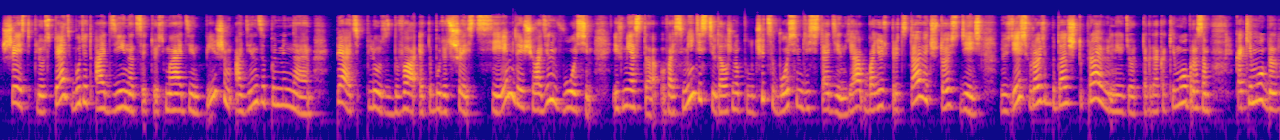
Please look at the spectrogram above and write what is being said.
6 плюс 5 будет 11. То есть мы 1 пишем, 1 запоминаем. 5 плюс 2 это будет 6, 7, да еще 1, 8. И вместо 80 должно получиться 81. Я боюсь представить, что здесь. Но здесь вроде бы дальше-то правильно идет. Тогда каким образом, каким, образ,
